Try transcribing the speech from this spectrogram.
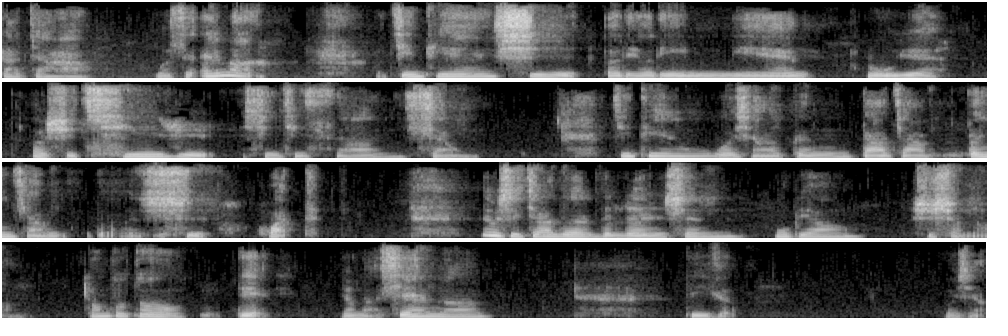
大家好，我是 Emma。今天是二零二零年五月二十七日，星期三下午。今天我想要跟大家分享的是 What 六十加的人生目标是什么？工作重点有哪些呢？第一个，我想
